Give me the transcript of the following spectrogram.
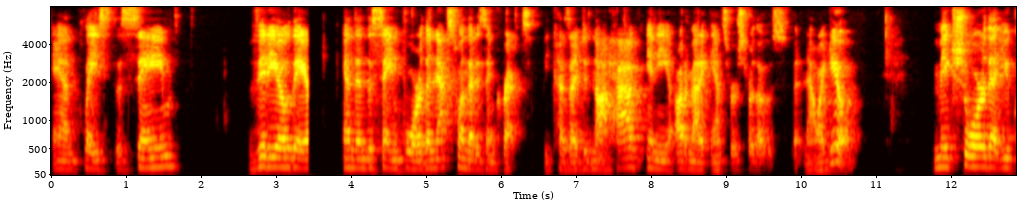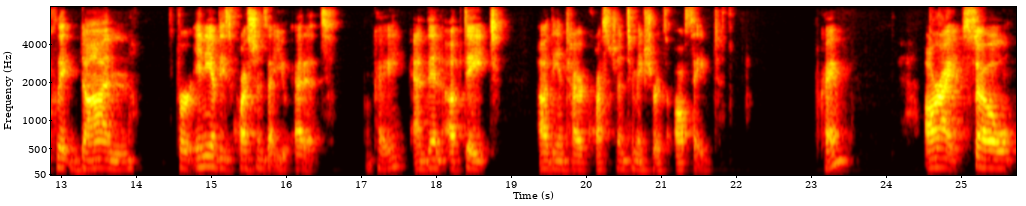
and place the same video there. And then the same for the next one that is incorrect because I did not have any automatic answers for those, but now I do. Make sure that you click done for any of these questions that you edit okay? And then update uh, the entire question to make sure it's all saved, okay? All right, so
